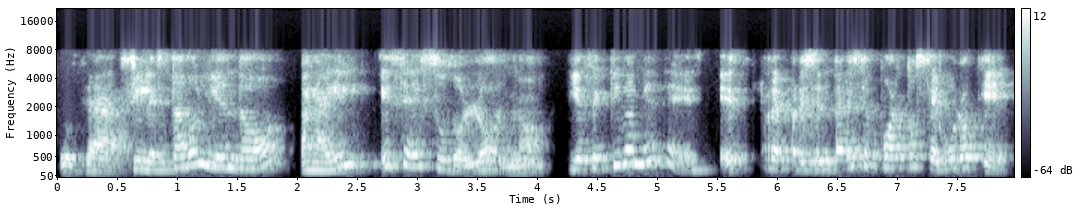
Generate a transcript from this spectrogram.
O sea, si le está doliendo, para él ese es su dolor, ¿no? Y efectivamente es, es representar ese puerto seguro que,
